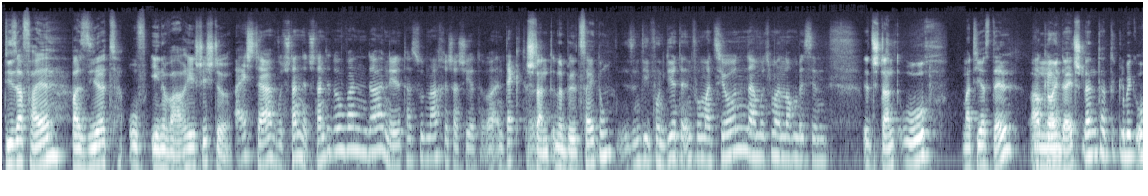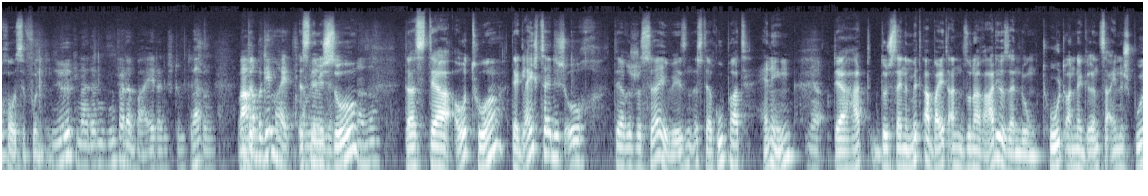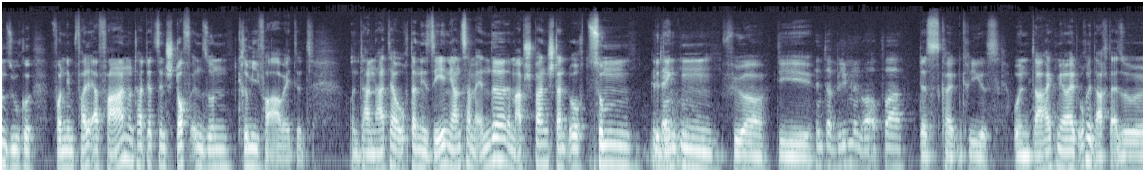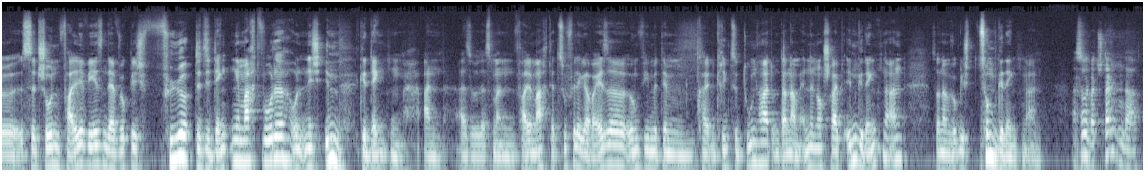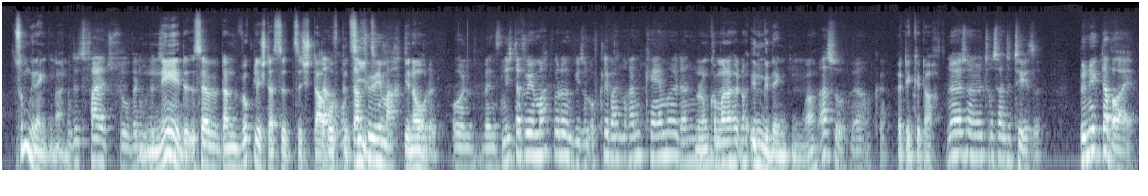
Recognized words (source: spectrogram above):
Dieser Fall basiert auf eine wahre Geschichte. Echt, ja? Wo stand das? Stand das irgendwann da? Nee, das hast du nachrecherchiert oder entdeckt. Stand in der Bildzeitung. Sind die fundierte Informationen? Da muss man noch ein bisschen. Es stand auch Matthias Dell am Okay. Neuen Deutschland hat das, glaube ich, auch rausgefunden. Gut, na dann sind wir dabei, dann stimmt das Was? schon. Wahre das Begebenheit. Ist nämlich hier. so, Also, dass der Autor, der gleichzeitig auch der Regisseur gewesen ist, der Rupert Henning, Ja. der hat durch seine Mitarbeit an so einer Radiosendung Tod an der Grenze eine Spurensuche von dem Fall erfahren und hat jetzt den Stoff in so einen Krimi verarbeitet. Und dann hat er auch dann gesehen, ganz am Ende im Abspann stand auch zum Gedenken. Gedenken für die Hinterbliebenen oder Opfer. des Kalten Krieges. Und da habe ich mir halt auch gedacht, also ist es schon ein Fall gewesen, der wirklich für das Gedenken gemacht wurde und nicht in Gedenken an. Also, dass man einen Fall macht, der zufälligerweise irgendwie mit dem Kalten Krieg zu tun hat und dann am Ende noch schreibt in Gedenken an, sondern wirklich zum Gedenken an. Achso, was stand denn da? Zum Gedenken an. Und das ist falsch, so wenn du das Nee, so das ist ja dann wirklich, dass es sich darauf da- bezieht. dafür gemacht Genau. wurde. Und wenn es nicht dafür gemacht wurde und wie so ein Aufkleber hinten ran käme, dann. Und dann kommt man halt noch in Gedenken, wa? Ach so, ja, okay. hätte ich gedacht. Na, ist eine interessante These. Bin ich dabei.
